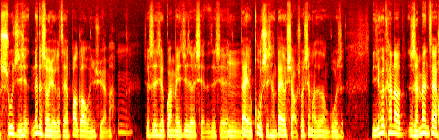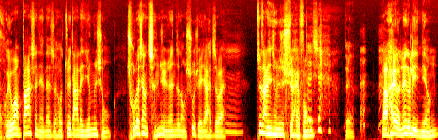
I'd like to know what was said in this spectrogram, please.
书籍。那个时候有个词叫报告文学嘛，嗯就是一些官媒记者写的这些嗯带有故事性、带有小说性的这种故事，你就会看到人们在回望八十年代时候最大的英雄，除了像陈景润这种数学家之外，嗯，最大的英雄就是徐海峰对，是，然后还有那个李宁。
